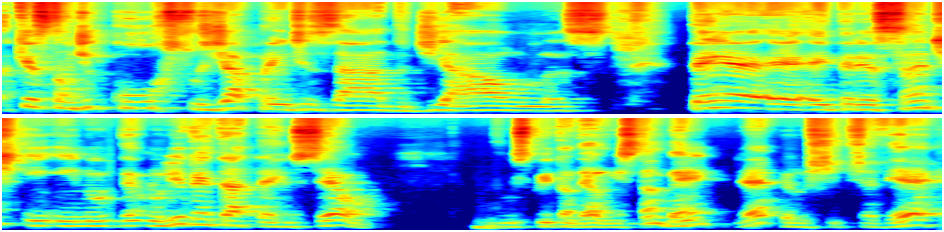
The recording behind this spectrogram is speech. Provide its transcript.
a questão de cursos, de aprendizado, de aulas. Tem, é, é interessante, no, no livro Entre a Terra e o Céu, do Espírito André Luiz também, né, pelo Chico Xavier,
